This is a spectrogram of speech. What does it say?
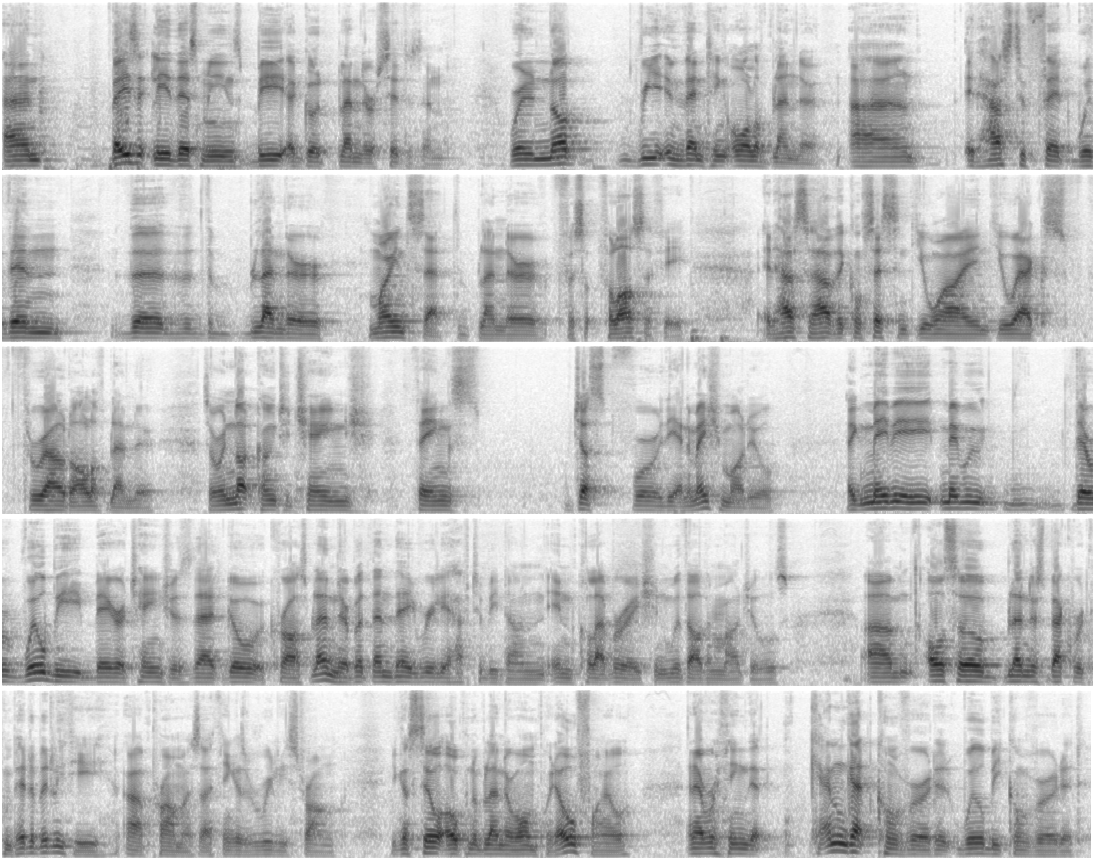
And basically, this means be a good Blender citizen. We're not reinventing all of Blender, and it has to fit within the, the, the Blender mindset, the Blender philosophy. It has to have the consistent UI and UX throughout all of Blender. So we're not going to change things just for the animation module. Like maybe maybe there will be bigger changes that go across Blender, but then they really have to be done in collaboration with other modules. Um, also, Blender's backward compatibility uh, promise, I think, is really strong. You can still open a Blender 1.0 file, and everything that can get converted will be converted.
